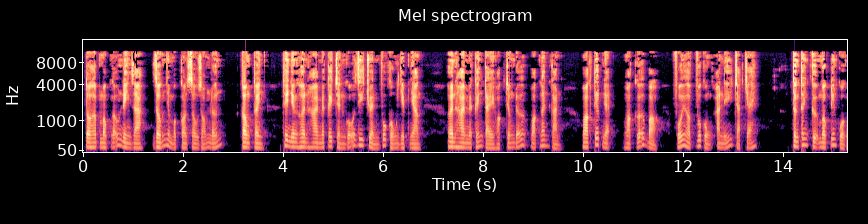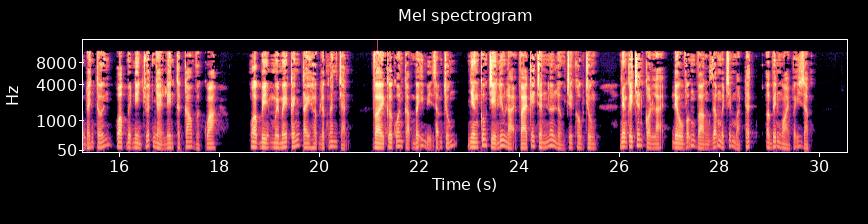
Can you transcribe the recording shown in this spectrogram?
Tổ hợp mộc ngẫu ninh ra, Giống như một con sâu gióm lớn. Công kênh, Thế nhưng hơn 20 cây trần gỗ di chuyển vô cùng nhịp nhàng. Hơn 20 cánh tay hoặc chống đỡ, Hoặc ngăn cản, Hoặc tiếp nhận, Hoặc gỡ bỏ, Phối hợp vô cùng ăn ý chặt chẽ. Từng thanh cự mộc điên cuồng đánh tới, Hoặc bị ninh chuyết nhảy lên thật cao vượt qua, Hoặc bị mười mấy cánh tay hợp lực ngăn chặn. Vài cơ quan cạm bẫy bị dẫm trúng, Nhưng cũng chỉ lưu lại vài cái chân lơ lửng trên không trung. Những cái chân còn lại đều vững vàng dẫm ở trên mặt đất, Ở bên ngoài bẫy dập.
